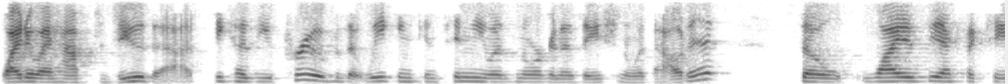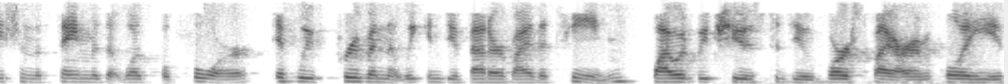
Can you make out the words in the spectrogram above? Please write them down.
Why do I have to do that? Because you proved that we can continue as an organization without it. So why is the expectation the same as it was before if we've proven that we can do better by the team? Why would we choose to do worse by our employees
